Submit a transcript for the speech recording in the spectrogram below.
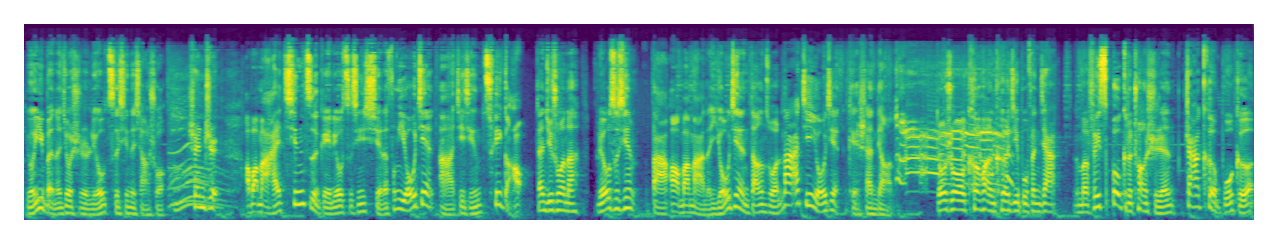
有一本呢就是刘慈欣的小说，甚至奥巴马还亲自给刘慈欣写了封邮件啊，进行催稿。但据说呢，刘慈欣把奥巴马的邮件当做垃圾邮件给删掉了。都说科幻科技不分家，那么 Facebook 的创始人扎克伯格。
